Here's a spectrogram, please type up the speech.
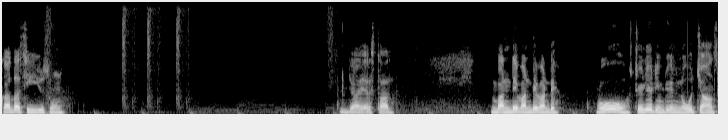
ਕਾਹਦਾ ਸੀ ਯੂ ਸੂਨ ਜਾ ਯਾਰ ਉਸਤਾਦ ਵਨਡੇ ਵਨਡੇ ਵਨਡੇ ਉਹ ਆਸਟ੍ਰੇਲੀਆ ਟੀਮ ਦੀ ਨੋ ਚਾਂਸ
